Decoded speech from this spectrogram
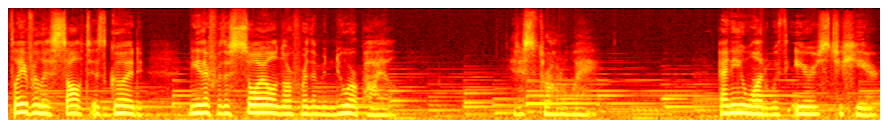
Flavorless salt is good neither for the soil nor for the manure pile. It is thrown away. Anyone with ears to hear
